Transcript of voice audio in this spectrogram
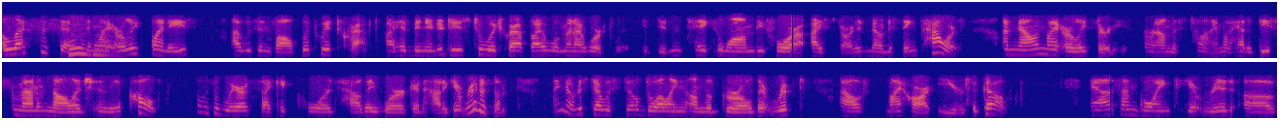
Alexis says, mm-hmm. in my early 20s, I was involved with witchcraft. I had been introduced to witchcraft by a woman I worked with. It didn't take long before I started noticing powers. I'm now in my early 30s. Around this time, I had a decent amount of knowledge in the occult. I was aware of psychic cords, how they work, and how to get rid of them. I noticed I was still dwelling on the girl that ripped out my heart years ago. As I'm going to get rid of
